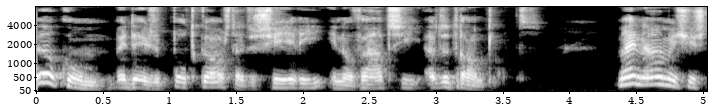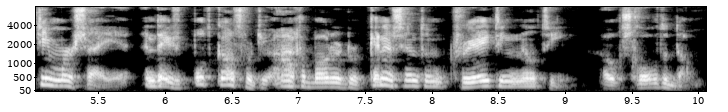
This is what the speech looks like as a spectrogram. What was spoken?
Welkom bij deze podcast uit de serie Innovatie uit het Randland. Mijn naam is Justine Marseille en deze podcast wordt u aangeboden door kenniscentrum Creating 010, Hogeschool de Dam.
